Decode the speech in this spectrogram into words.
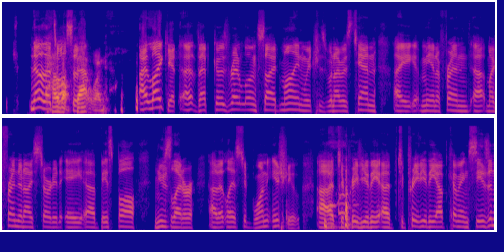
no, that's awesome. that one? I like it. Uh, that goes right alongside mine, which is when I was 10, I, me and a friend, uh, my friend and I started a uh, baseball newsletter uh, that lasted one issue uh, to preview the uh, to preview the upcoming season.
